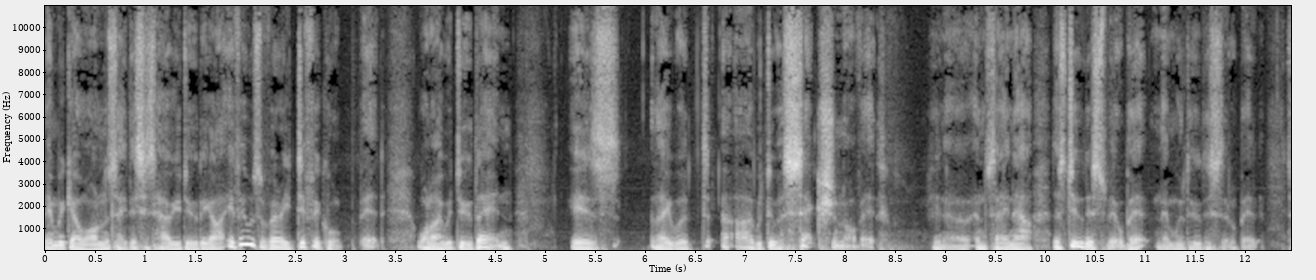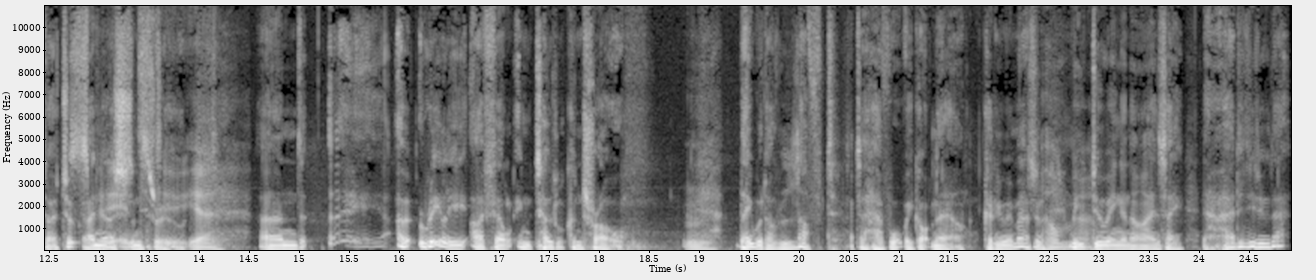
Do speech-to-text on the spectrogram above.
then we go on and say, this is how you do the art. If it was a very difficult bit, what I would do then is they would, I would do a section of it. You know, and say now let's do this little bit, and then we'll do this little bit. So I took, I Split it nursed them through two, Yeah. and uh, really I felt in total control. They would have loved to have what we got now. Can you imagine Oh, me no. doing an eye and saying, "Now, how did you do that?"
